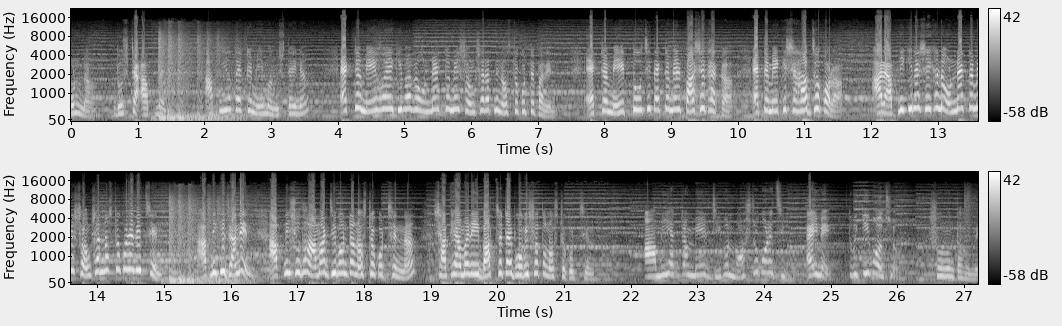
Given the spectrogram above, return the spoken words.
ওর না, দোষটা আপনারই। আপনিও তো একটা মেয়ে মানুষ, তাই না? একটা মেয়ে হয়ে কীভাবে অন্য একটা মেয়ের সংসার আপনি নষ্ট করতে পারেন? একটা মেয়ের তো উচিত একটা মেয়ের পাশে থাকা একটা মেয়েকে সাহায্য করা। আর আপনি কি না সেখানে অন্য একটা মেয়ের সংসার নষ্ট করে দিচ্ছেন? আপনি কি জানেন? আপনি শুধু আমার জীবনটা নষ্ট করছেন না সাথে আমার এই বাচ্চাটার ভবিষ্যৎও নষ্ট করছেন। আমি একটা মেয়ের জীবন নষ্ট করেছি। এই মেয়ে তুমি কি বলছো? শুনুন তাহলে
